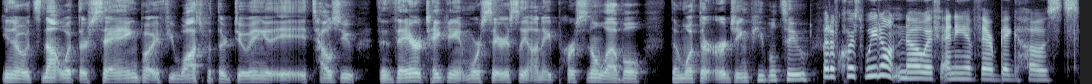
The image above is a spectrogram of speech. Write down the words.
you know, it's not what they're saying, but if you watch what they're doing, it, it tells you that they are taking it more seriously on a personal level than what they're urging people to. But of course, we don't know if any of their big hosts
